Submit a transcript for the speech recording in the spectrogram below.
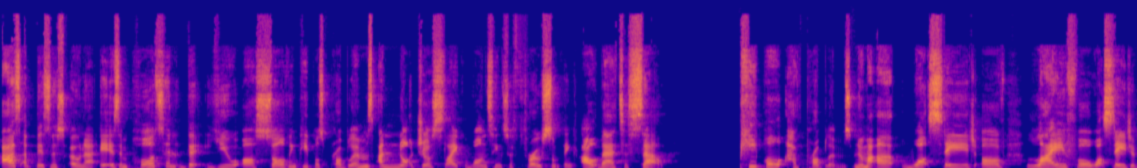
as a business owner, it is important that you are solving people's problems and not just like wanting to throw something out there to sell people have problems no matter what stage of life or what stage of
